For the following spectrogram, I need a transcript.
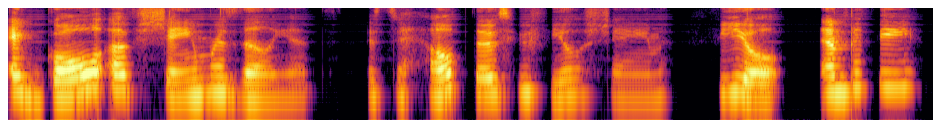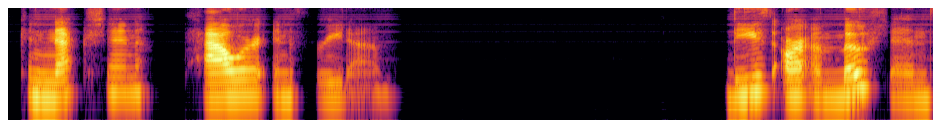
A goal of shame resilience is to help those who feel shame feel empathy, connection, power, and freedom. These are emotions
